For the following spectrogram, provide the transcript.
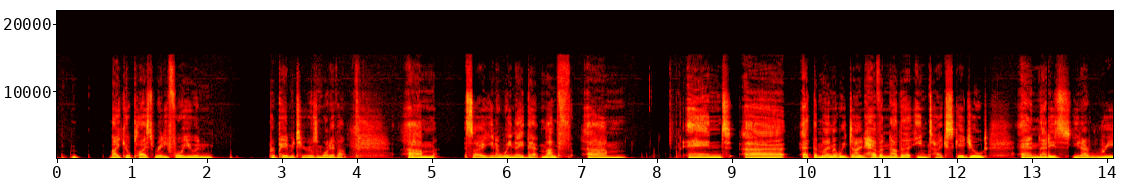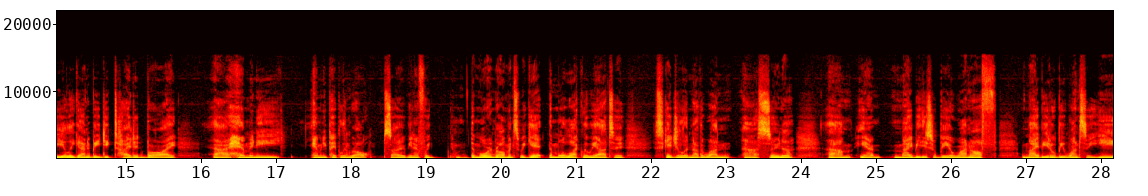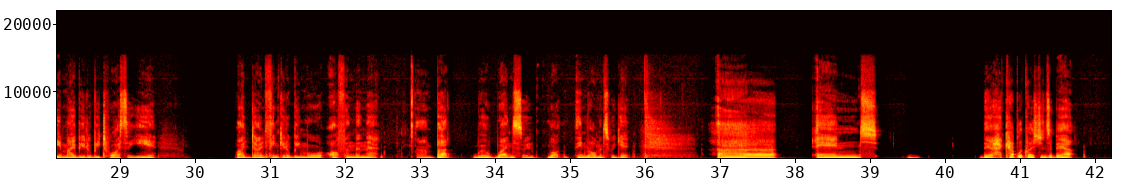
make your place ready for you and prepare materials and whatever. Um, so, you know, we need that month. Um, and uh, at the moment, we don't have another intake scheduled, and that is, you know, really going to be dictated by uh, how many how many people enrol. So, you know, if we the more enrolments we get, the more likely we are to schedule another one uh, sooner. Um, you know, maybe this will be a one-off. Maybe it'll be once a year. Maybe it'll be twice a year. I don't think it'll be more often than that. Um, but we'll wait and see what enrolments we get. Uh, and there are a couple of questions about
